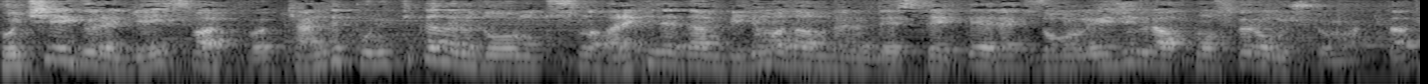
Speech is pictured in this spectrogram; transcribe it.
Koçi'ye göre Gates Vakfı kendi politikaları doğrultusunda hareket eden bilim adamlarını destekleyerek zorlayıcı bir atmosfer oluşturmakta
